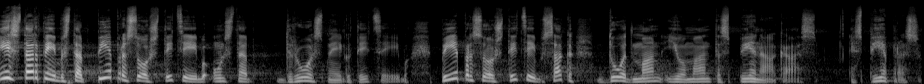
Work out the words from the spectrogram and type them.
Ir starpība starp pieprasošu ticību un starp drosmīgu ticību. Pieprasošu ticību saka, dod man, jo man tas pienākās. Es pieprasu.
